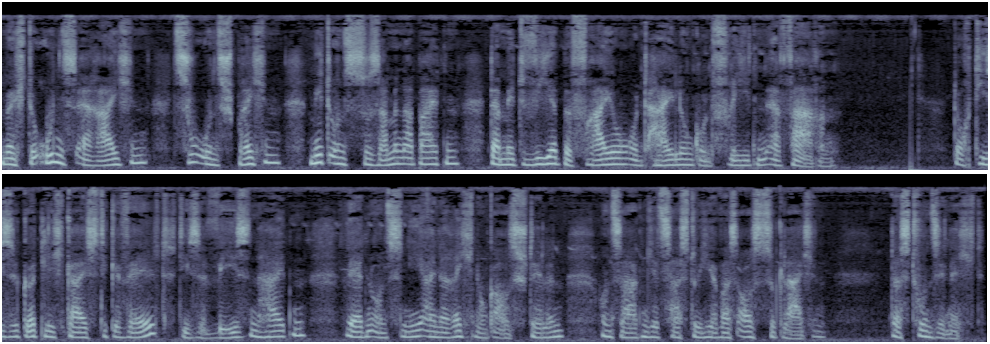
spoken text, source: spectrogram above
möchte uns erreichen, zu uns sprechen, mit uns zusammenarbeiten, damit wir Befreiung und Heilung und Frieden erfahren. Doch diese göttlich-geistige Welt, diese Wesenheiten werden uns nie eine Rechnung ausstellen und sagen, jetzt hast du hier was auszugleichen. Das tun sie nicht,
